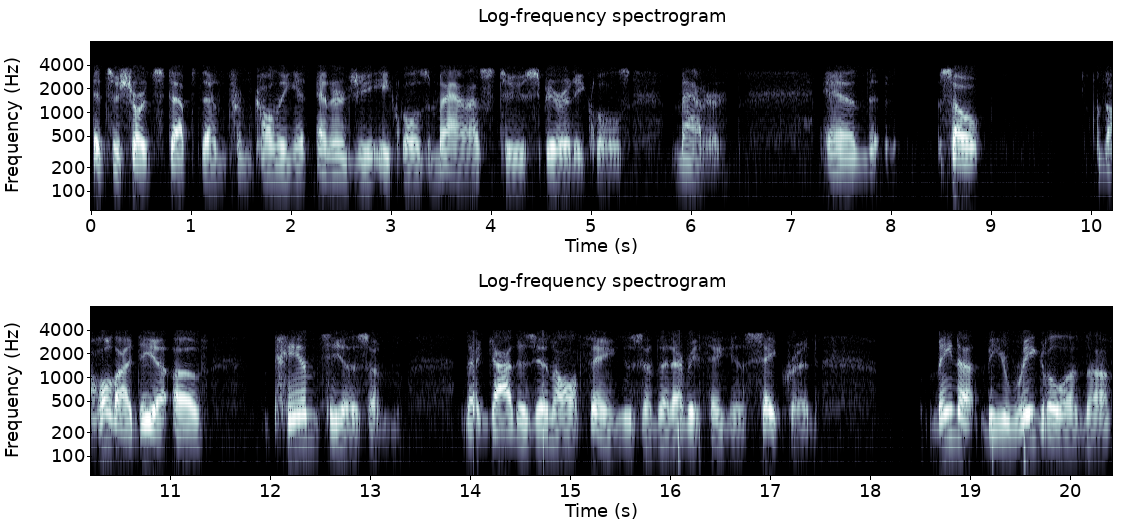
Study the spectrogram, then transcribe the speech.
it's a short step then from calling it energy equals mass to spirit equals matter. And so the whole idea of pantheism, that God is in all things and that everything is sacred, may not be regal enough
